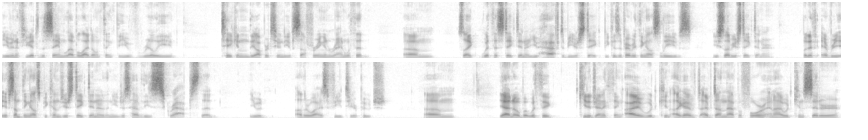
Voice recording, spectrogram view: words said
Even if you get to the same level i don't think that you've really taken the opportunity of suffering and ran with it. Um, it's like with a steak dinner you have to be your steak because if everything else leaves you still have your steak dinner. But if every if something else becomes your steak dinner then you just have these scraps that you would otherwise feed to your pooch. Um, yeah no but with the ketogenic thing i would con- like I've, I've done that before and i would consider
